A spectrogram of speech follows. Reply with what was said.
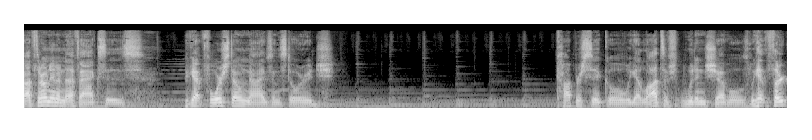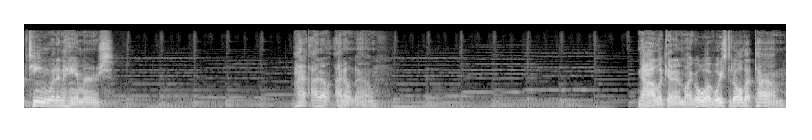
So I've thrown in enough axes. We got four stone knives in storage. Copper sickle. We got lots of wooden shovels. We got 13 wooden hammers. I, I don't I don't know. Now I look at it I'm like, oh, I've wasted all that time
